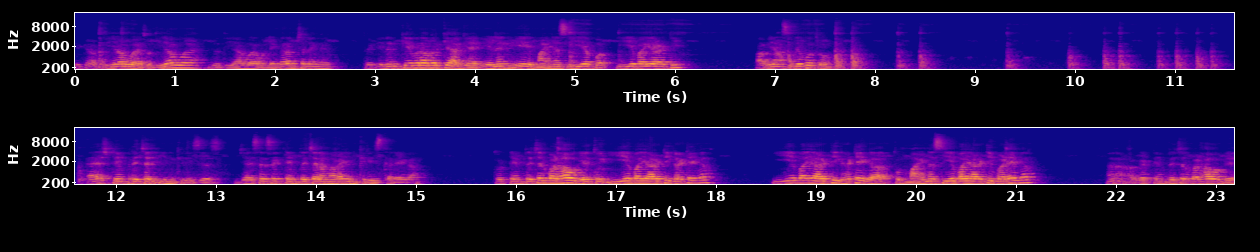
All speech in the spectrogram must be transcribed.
ठीक है दिया हुआ है तो दिया हुआ है, जो दिया हुआ है वो लेकर हम चलेंगे। तो एल एन के बराबर क्या आ गया? L N A minus E A by R T अब यहाँ से देखो तो एज टेम्परेचर इंक्रीजेस जैसे जैसे टेम्परेचर हमारा इंक्रीज करेगा तो टेम्परेचर बढ़ाओगे तो E A by R T घटेगा। E A by R T घटेगा तो minus E A by R T बढ़ेगा। है ना अगर टेम्परेचर बढ़ाओगे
